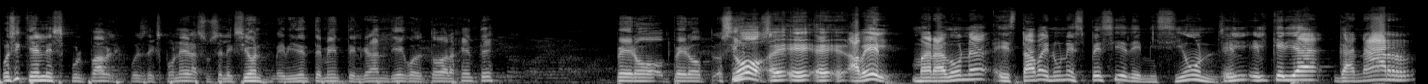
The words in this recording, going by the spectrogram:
Pues sí que él es culpable, pues de exponer a su selección, evidentemente el gran Diego de toda la gente. Pero, pero sí, no, sí. eh, eh, eh, Abel, Maradona estaba en una especie de misión. Él, él quería ganar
